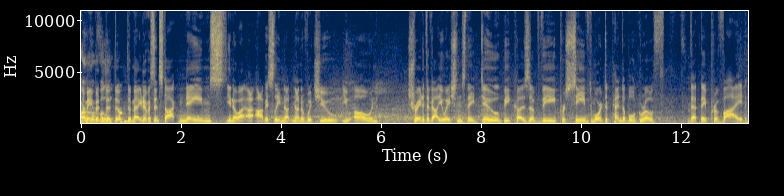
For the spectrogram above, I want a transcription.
I mean, but the, the, the magnificent stock names, you know, obviously none, none of which you, you own, trade at the valuations they do because of the perceived more dependable growth that they provide,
